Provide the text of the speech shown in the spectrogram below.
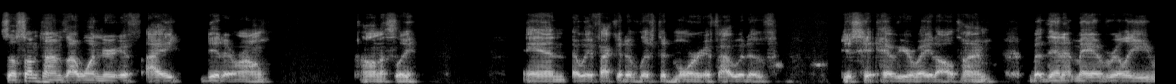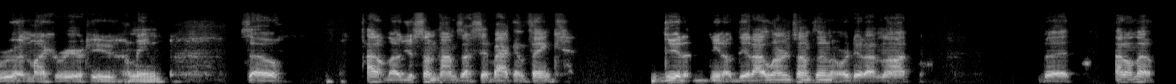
So sometimes I wonder if I did it wrong, honestly. And oh, if I could have lifted more, if I would have just hit heavier weight all the time. But then it may have really ruined my career too. I mean, so I don't know. Just sometimes I sit back and think, did you know, did I learn something or did I not? But I don't know.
